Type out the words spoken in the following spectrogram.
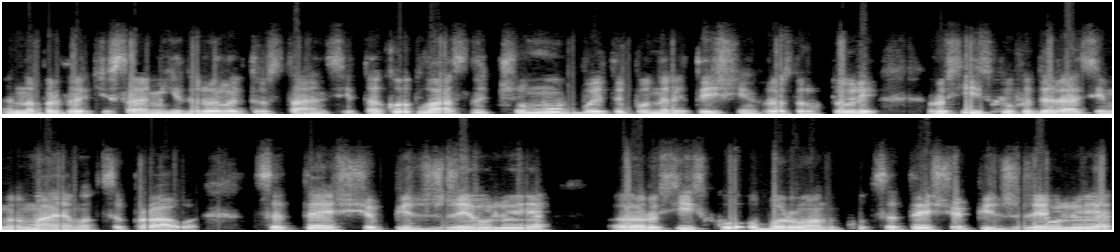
наприклад, ті самі гідроелектростанції. Так, от, власне, чому бити по енергетичній інфраструктурі Російської Федерації? Ми маємо це право. Це те, що підживлює. Російську оборонку це те, що підживлює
